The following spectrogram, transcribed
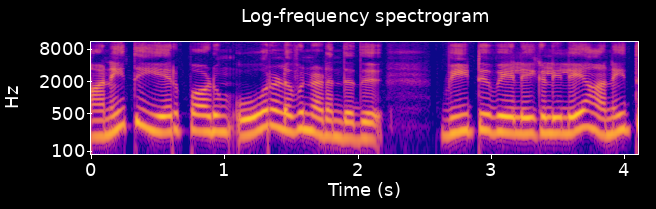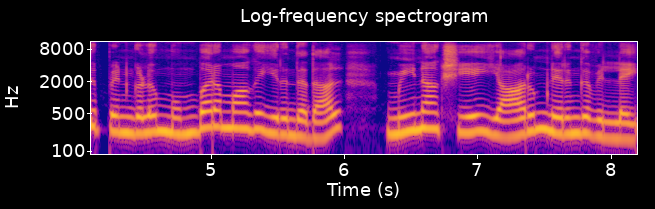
அனைத்து ஏற்பாடும் ஓரளவு நடந்தது. வீட்டு வேலைகளிலே அனைத்து பெண்களும் மும்பரமாக இருந்ததால் மீனாட்சியை யாரும் நெருங்கவில்லை.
